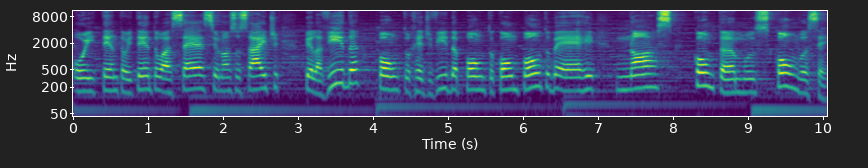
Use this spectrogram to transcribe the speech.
8080 ou acesse o nosso site pelavida.redvida.com.br. Nós contamos com você.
